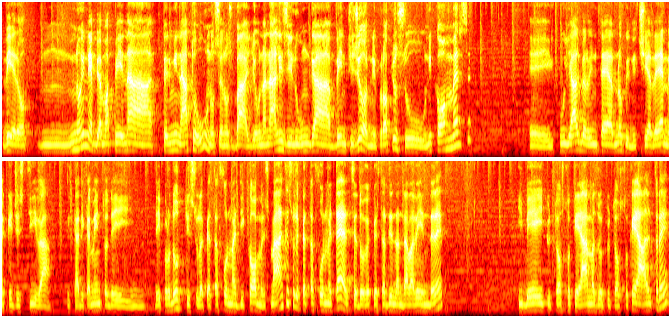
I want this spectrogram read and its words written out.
Vero, mm, noi ne abbiamo appena terminato uno, se non sbaglio, un'analisi lunga 20 giorni proprio su un e-commerce, eh, il cui albero interno, quindi il CRM che gestiva il caricamento dei, dei, prodotti sulla piattaforma di e-commerce, ma anche sulle piattaforme terze dove questa azienda andava a vendere, eBay piuttosto che Amazon piuttosto che altre,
